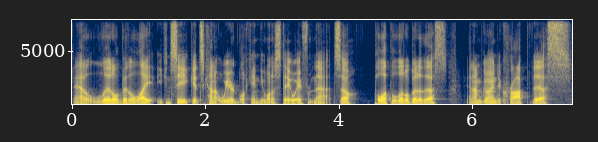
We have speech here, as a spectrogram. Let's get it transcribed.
and add a little bit of light. You can see it gets kind of weird looking. You want to stay away from that. So pull up a little bit of this and I'm going to crop this.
